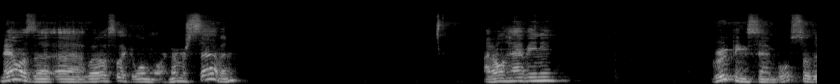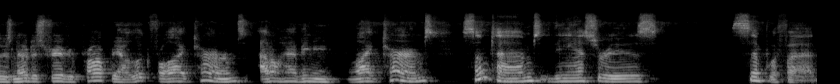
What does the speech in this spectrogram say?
Now is a, uh, well, let's look at one more. Number 7, I don't have any grouping symbols, so there's no distributive property. I look for like terms. I don't have any like terms. Sometimes the answer is simplified.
